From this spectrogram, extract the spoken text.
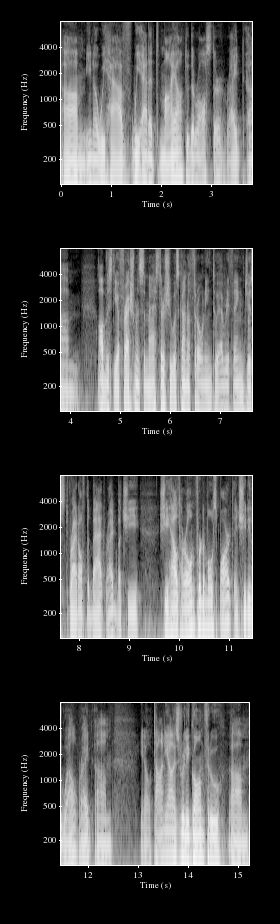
Um, you know, we have we added Maya to the roster, right? Obviously, a freshman semester, she was kind of thrown into everything just right off the bat, right? But she she held her own for the most part, and she did well, right? Um, you know, Tanya has really gone through um,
